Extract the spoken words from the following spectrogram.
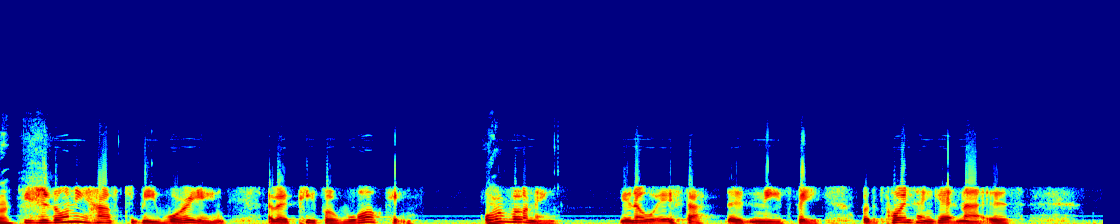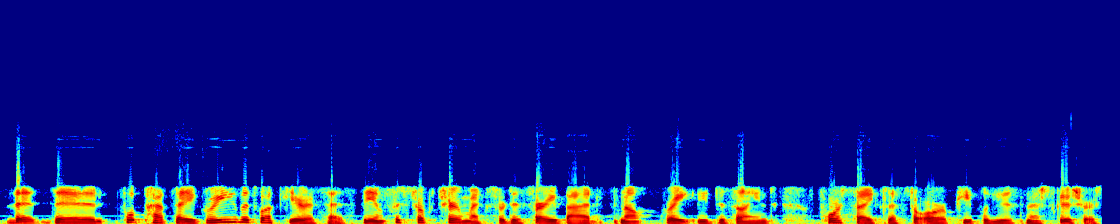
Right. You should only have to be worrying about people walking or running, you know, if that it needs be. But the point I'm getting at is that the footpaths, I agree with what Ciara says. The infrastructure in Wexford is very bad. It's not greatly designed for cyclists or people using their scooters.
